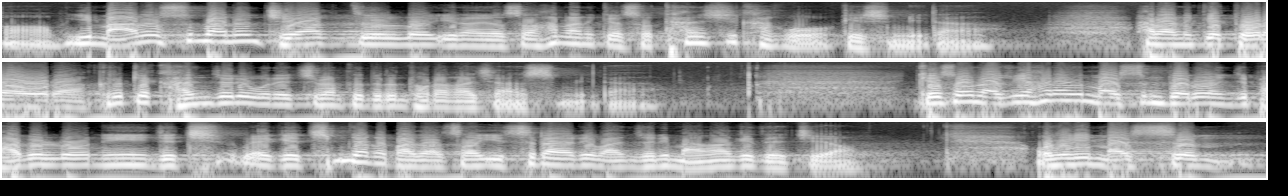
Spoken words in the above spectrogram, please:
어, 이 많은 수많은 죄악들로 인하여서 하나님께서 탄식하고 계십니다. 하나님께 돌아오라. 그렇게 간절히 원했지만 그들은 돌아가지 않습니다. 그래서 나중에 하나님 말씀대로 이제 바벨론이 이제 에게 침략을 받아서 이스라엘이 완전히 망하게 되지요. 오늘 이 말씀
